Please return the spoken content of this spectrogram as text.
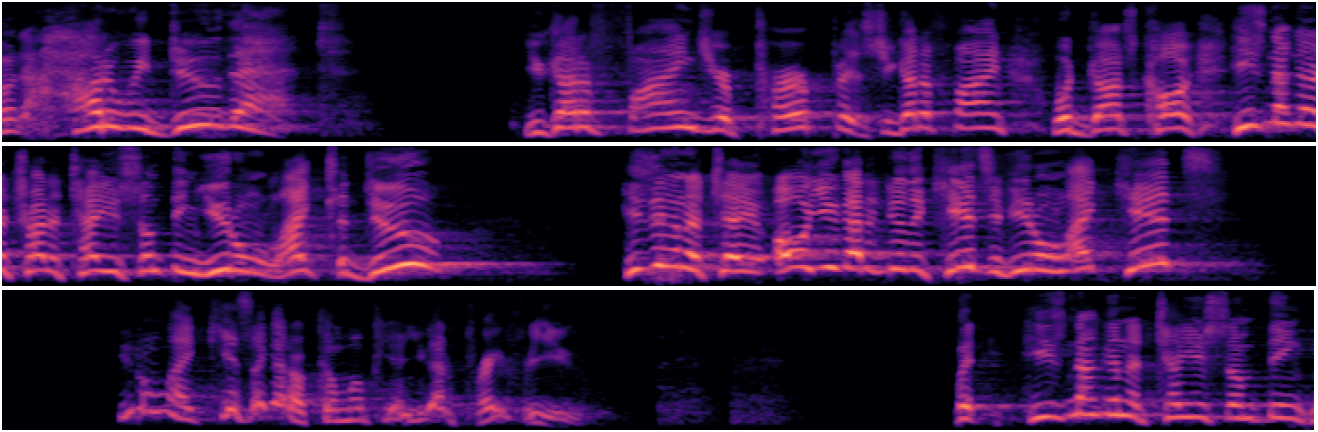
But how do we do that? You got to find your purpose. You got to find what God's called. He's not going to try to tell you something you don't like to do. He's not going to tell you, oh, you got to do the kids if you don't like kids. You don't like kids, I got to come up here and you got to pray for you. But he's not going to tell you something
